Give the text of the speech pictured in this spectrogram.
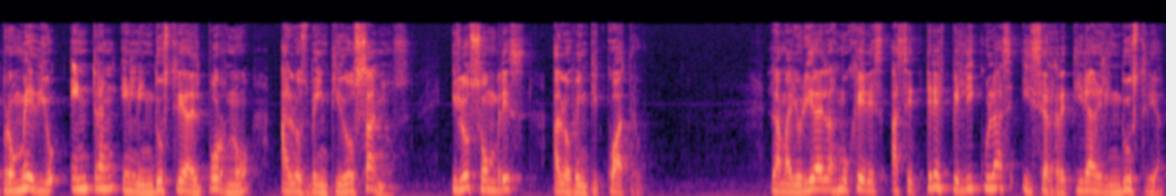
promedio entran en la industria del porno a los 22 años y los hombres a los 24. La mayoría de las mujeres hace tres películas y se retira de la industria,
